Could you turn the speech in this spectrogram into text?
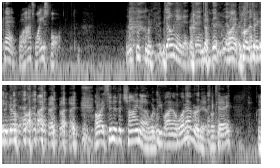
Okay. Well, that's wasteful. Donate it then to Goodwill. Right, don't take it to something. go. Right, right. All right, send it to China where people, I know, whatever it is. Okay. All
